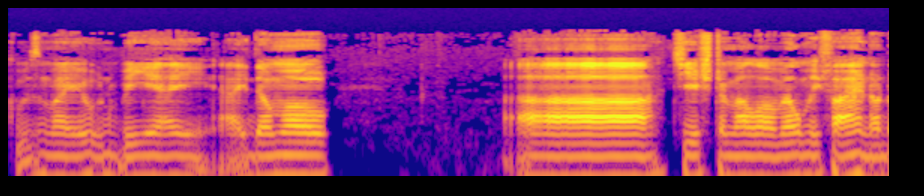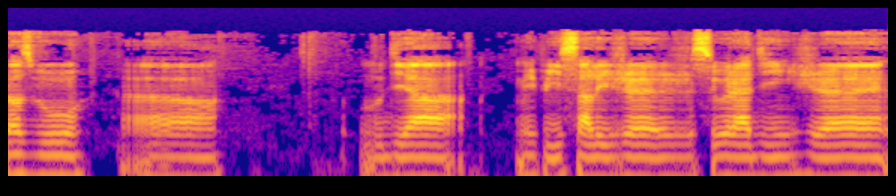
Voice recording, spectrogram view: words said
kus mojej hudby aj, aj domov. A tiež to malo veľmi fajn odozvu. Ľudia mi písali, že, že sú radi, že,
